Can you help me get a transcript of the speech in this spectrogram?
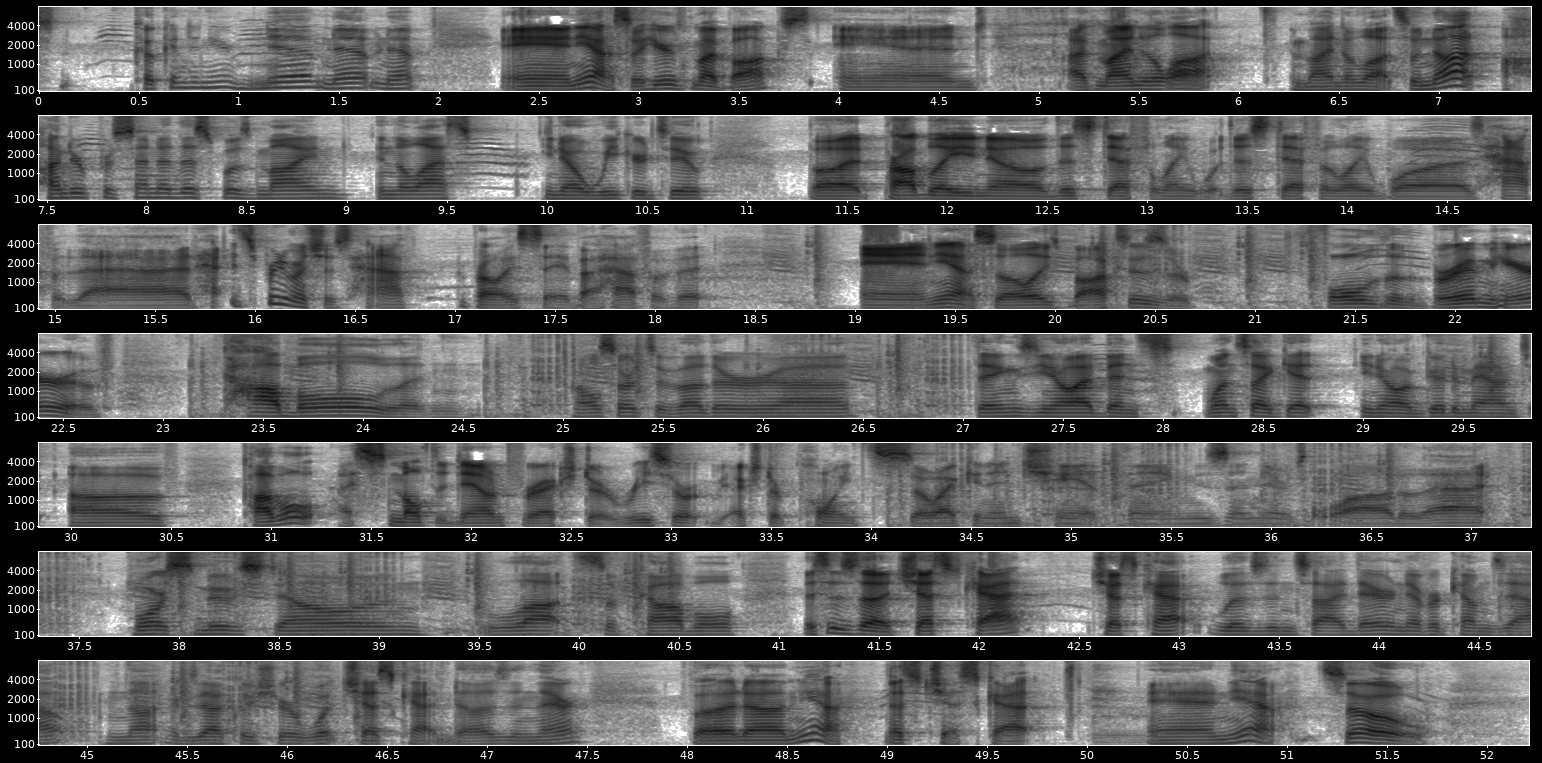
cooking in here? Nope, nope, nope. And yeah, so here's my box, and I've mined a lot. I mined a lot. So not 100% of this was mined in the last, you know, week or two but probably you know this definitely this definitely was half of that. It's pretty much just half. I'd probably say about half of it. And yeah, so all these boxes are full to the brim here of cobble and all sorts of other uh, things. You know, I've been once I get you know a good amount of cobble, I smelt it down for extra resource, extra points, so I can enchant things. And there's a lot of that. More smooth stone, lots of cobble. This is a chest cat. Chest cat lives inside there, never comes out. I'm not exactly sure what chest cat does in there, but um, yeah, that's chest cat. And yeah, so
